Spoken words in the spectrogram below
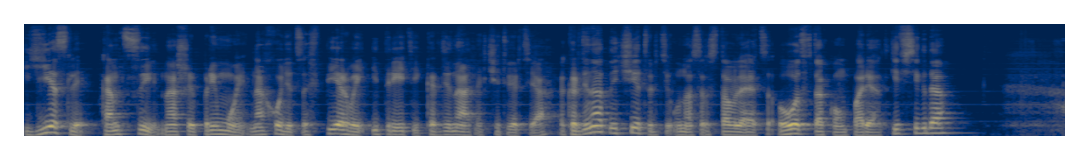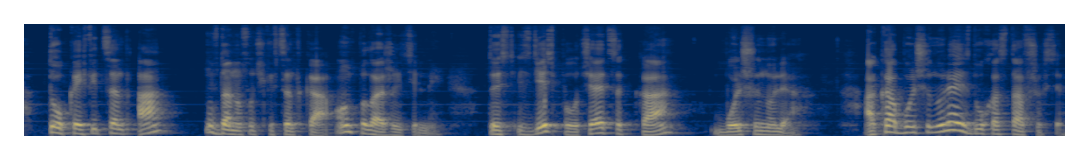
Если концы нашей прямой находятся в первой и третьей координатных четвертях, а координатные четверти у нас расставляются вот в таком порядке всегда, то коэффициент а ну в данном случае коэффициент k, он положительный. То есть здесь получается k больше нуля. А k больше нуля из двух оставшихся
